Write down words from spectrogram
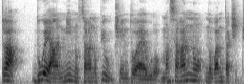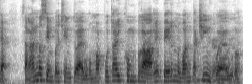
tra due anni non saranno più 100 euro, ma saranno 95, cioè saranno sempre 100 euro, ma potrai comprare per 95 okay. euro.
